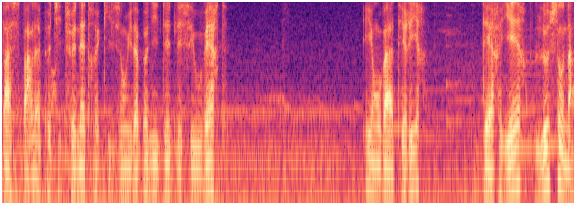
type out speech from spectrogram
passe par la petite fenêtre qu'ils ont eu la bonne idée de laisser ouverte. Et on va atterrir derrière le sauna.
